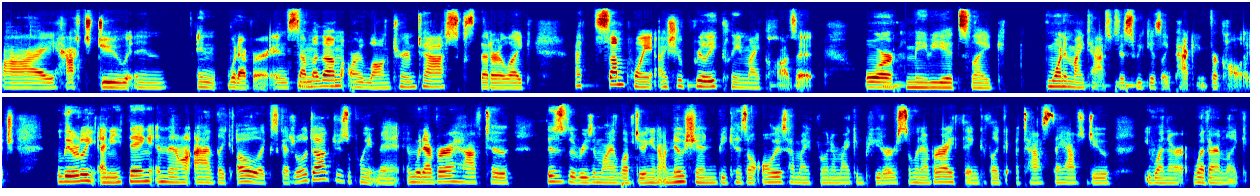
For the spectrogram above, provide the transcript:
I have to do in in whatever. And some of them are long term tasks that are like, at some point, I should really clean my closet. Or mm-hmm. maybe it's like one of my tasks this week is like packing for college. Literally anything and then I'll add like oh like schedule a doctor's appointment. And whenever I have to this is the reason why I love doing it on Notion because I'll always have my phone or my computer. So whenever I think like a task I have to do whether whether I'm like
